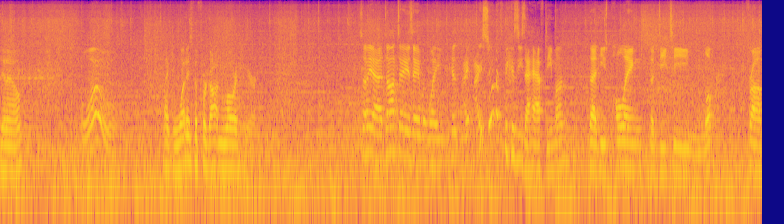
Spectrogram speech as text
you know. Whoa! Like, what is the Forgotten Lord here? So yeah, Dante is able. Wait, because I, I assume it's because he's a half demon that he's pulling the DT look from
